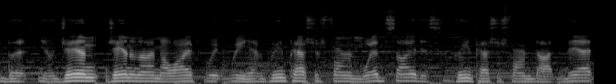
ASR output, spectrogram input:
But you know, Jan, Jan and I, my wife, we, we have Green Pastures Farm website. It's greenpasturesfarm.net.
